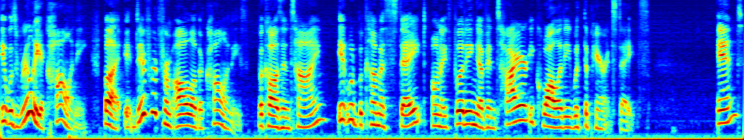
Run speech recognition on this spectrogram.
It was really a colony, but it differed from all other colonies, because in time it would become a state on a footing of entire equality with the parent states. End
